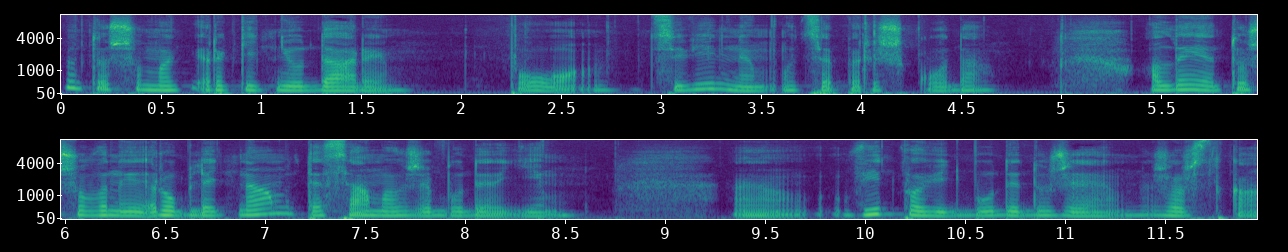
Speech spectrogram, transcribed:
Ну, то, що ракетні удари по цивільним, оце перешкода. Але то, що вони роблять нам, те саме вже буде їм. Е, Відповідь буде дуже жорстка.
